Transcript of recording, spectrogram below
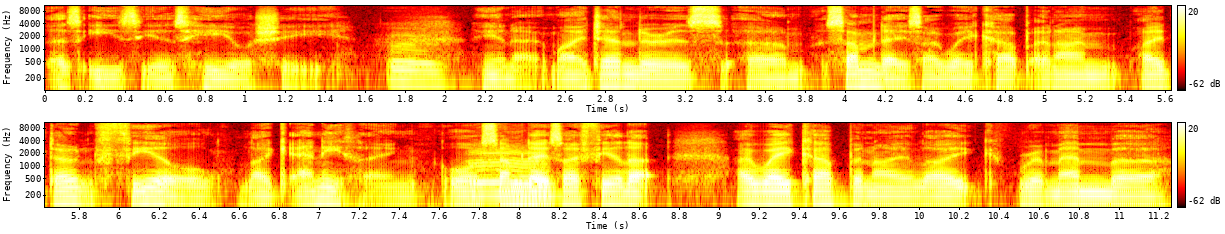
as easy as he or she. Mm. You know, my gender is. Um, some days I wake up and I'm I don't feel like anything, or some mm. days I feel that I wake up and I like remember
